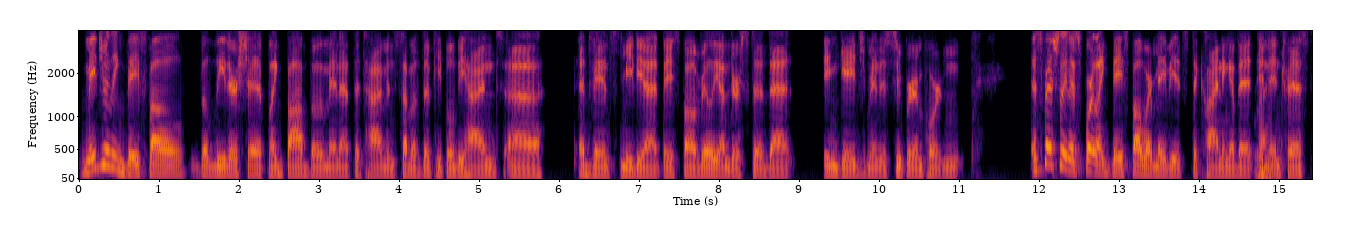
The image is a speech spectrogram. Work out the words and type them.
Major League Baseball, the leadership, like Bob Bowman at the time, and some of the people behind uh, advanced media at baseball really understood that engagement is super important. especially in a sport like baseball where maybe it's declining a bit Right. in interest.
